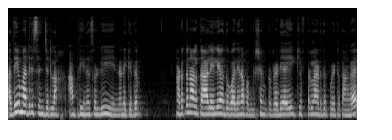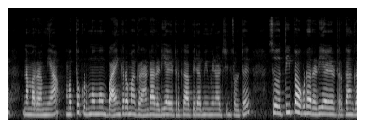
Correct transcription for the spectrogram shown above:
அதே மாதிரி செஞ்சிடலாம் அப்படின்னு சொல்லி நினைக்குது. அடுத்த நாள் காலையிலே வந்து பார்த்திங்கன்னா ஃபங்க்ஷனுக்கு ரெடியாகி கிஃப்டெல்லாம் எடுத்துகிட்டு போயிட்டுருக்காங்க. நம்ம ரம்யா மொத்த குடும்பமும் பயங்கரமாக கிராண்டாக ரெடி ஆகிட்டுருக்கு அபிராமி மீனாட்சின்னு சொல்லிட்டு. ஸோ தீபா கூட ரெடி ஆகிட்டுருக்காங்க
